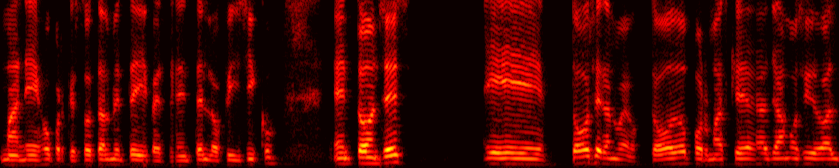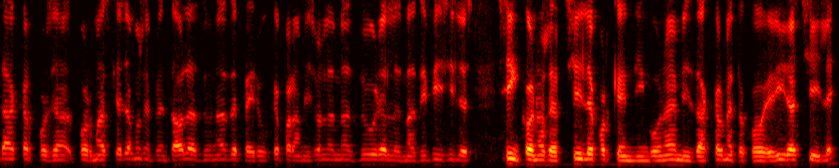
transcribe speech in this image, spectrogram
manejo, porque es totalmente diferente en lo físico. Entonces, eh, todo será nuevo, todo por más que hayamos ido al Dakar, por, por, más que hayamos enfrentado las dunas de Perú, que para mí son las más duras, las más difíciles, sin conocer Chile, porque en ninguno de mis Dakar me tocó ir a Chile,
